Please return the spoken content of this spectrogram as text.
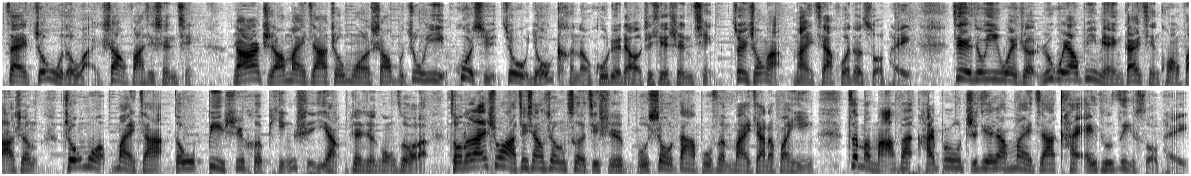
在周五的晚上发起申请。然而，只要卖家周末稍不注意，或许就有可能忽略掉这些申请，最终啊，买家获得索赔。这也就意味着，如果要避免该情况发生，周末卖家都必须和平时一样认真工作了。总的来说啊，这项政策其实不受大部分卖家的欢迎。这么麻烦，还不如直接让卖家开 A to Z 索赔。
